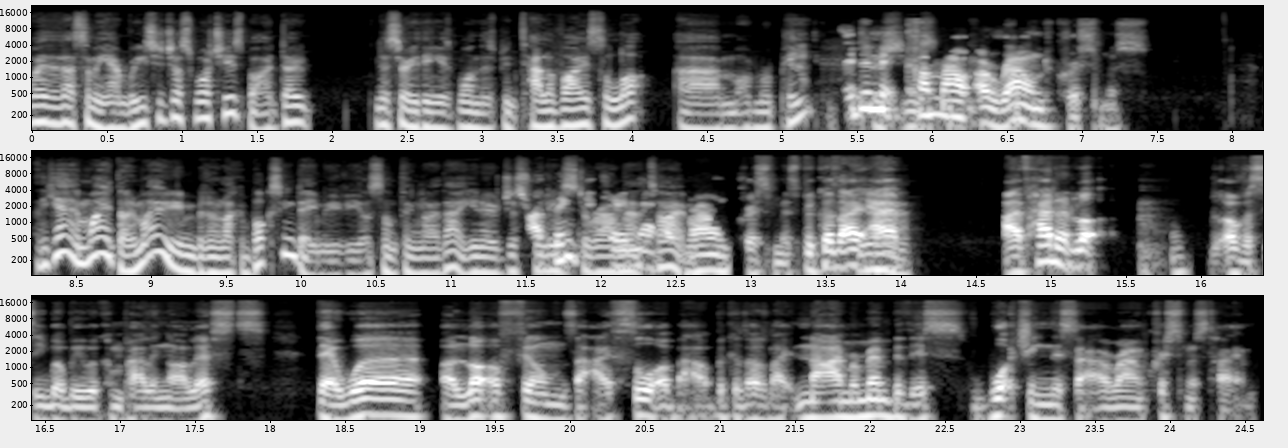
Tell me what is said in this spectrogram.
whether that's something Amrita just watches, but I don't necessarily think it's one that's been televised a lot um, on repeat. Didn't it come out around Christmas? Yeah, it might have done. It might have even been like a Boxing Day movie or something like that. You know, just released it around that out time. around Christmas because I, yeah. I I've had a lot. Obviously, when we were compiling our lists, there were a lot of films that I thought about because I was like, "Nah, I remember this watching this at around Christmas time."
